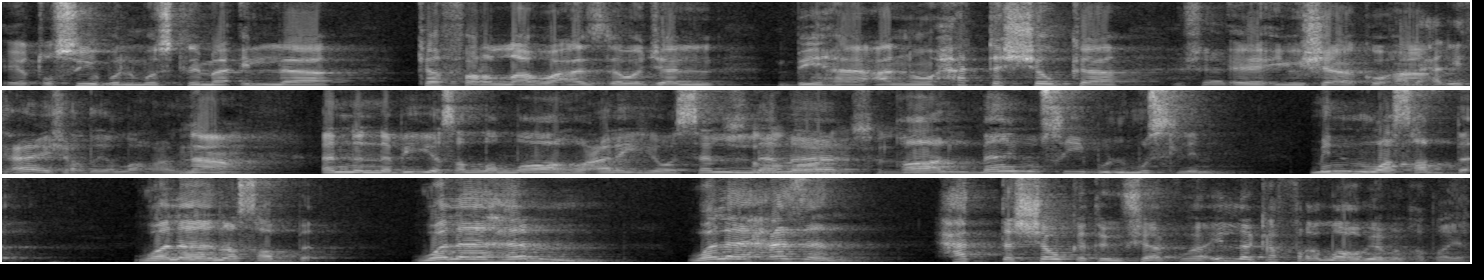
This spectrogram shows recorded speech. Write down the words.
إيه، تصيب المسلم إلا كفر الله عز وجل بها عنه حتى الشوكة يشاك. إيه، هذا يشاكها حديث عائشة رضي الله عنها نعم أن النبي صلى الله عليه وسلم, صلى الله عليه وسلم. قال ما يصيب المسلم من وصب ولا نصب ولا هم ولا حزن حتى الشوكة يشاكها إلا كفر الله بها من خطايا.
